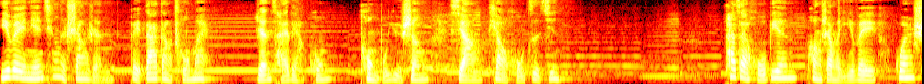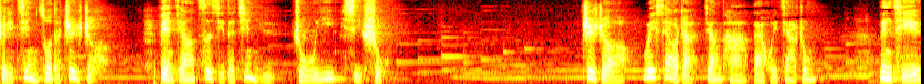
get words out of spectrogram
一位年轻的商人被搭档出卖，人财两空，痛不欲生，想跳湖自尽。他在湖边碰上了一位观水静坐的智者，便将自己的境遇逐一细述。智者微笑着将他带回家中，令其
